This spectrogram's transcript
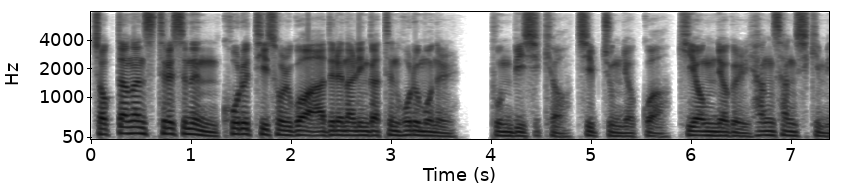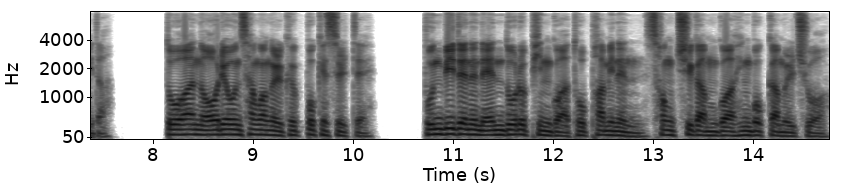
적당한 스트레스는 코르티솔과 아드레날린 같은 호르몬을 분비시켜 집중력과 기억력을 향상시킵니다. 또한 어려운 상황을 극복했을 때 분비되는 엔도르핀과 도파민은 성취감과 행복감을 주어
